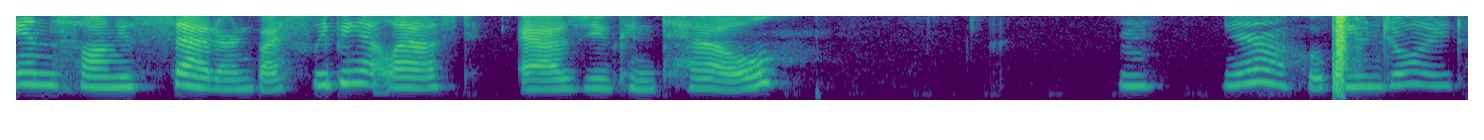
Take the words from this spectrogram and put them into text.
And the song is Saturn by Sleeping at Last, as you can tell. Hmm, yeah, hope you enjoyed.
